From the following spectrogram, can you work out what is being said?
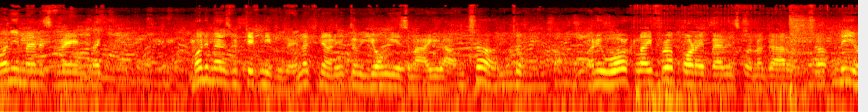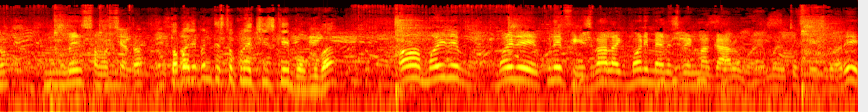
money management like money management technique हुँदैन किनभने एकदम यङ एजमा आइरहेको हुन्छ। अनि वर्क लाइफ र पढाइ ब्यालेन्स गर्न गाह्रो हुन्छ। त्यही हो मेन समस्या त। तपाईँले पनि त्यस्तो कुनै चिज केही भोग्नुभयो? मैले मैले कुनै फेजमा लाइक मनी म्यानेजमेन्टमा गाह्रो भयो मैले त्यो फेज गरेँ।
